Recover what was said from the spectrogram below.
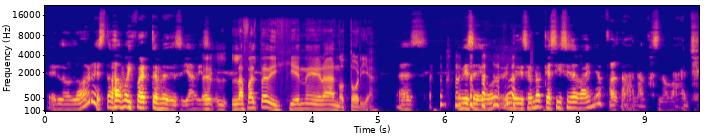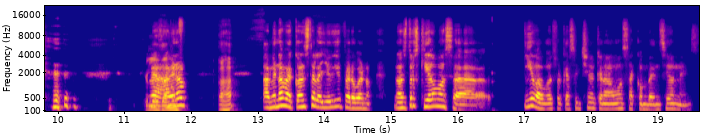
el olor estaba muy fuerte, me decía. la falta de higiene era notoria. me, dice, me dice uno que sí se baña, pues no, no, pues no manches. a, mí no, a mí no me consta la Yugi, pero bueno, nosotros que íbamos a. íbamos, porque hace un chingo que no vamos a convenciones.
